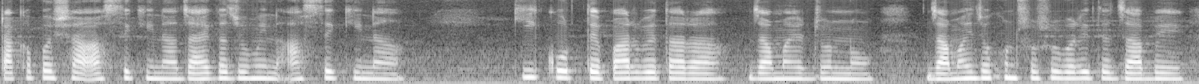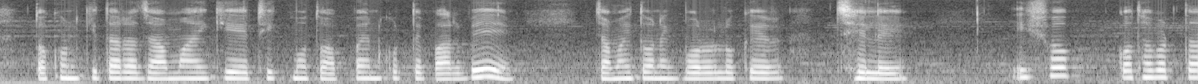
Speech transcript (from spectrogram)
টাকা পয়সা আছে কি না জায়গা জমিন আছে কি না কি করতে পারবে তারা জামাইয়ের জন্য? জামাই যখন শ্বশুরবাড়িতে যাবে, তখন কি তারা জামাইকে ঠিকমতো আপ্যায়ন করতে পারবে? জামাই তো অনেক বড় লোকের ছেলে। এইসব কথাবার্তা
